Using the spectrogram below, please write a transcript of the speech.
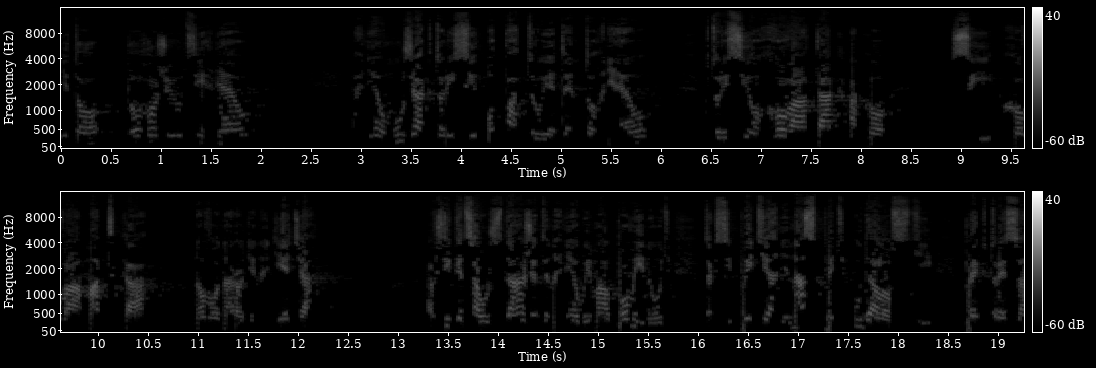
Je to dlhožijúci hnev, hnev muža, ktorý si opatruje tento hnev, ktorý si ho chová tak, ako si chová matka novonarodené dieťa. A vždy, keď sa už zdá, že ten hnev by mal pominúť, tak si pritiahne naspäť udalosti, pre ktoré sa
